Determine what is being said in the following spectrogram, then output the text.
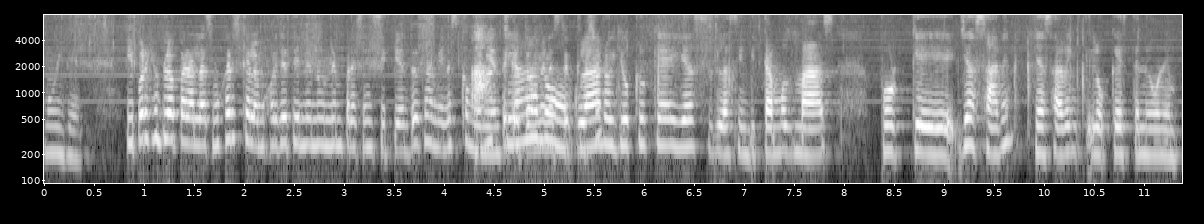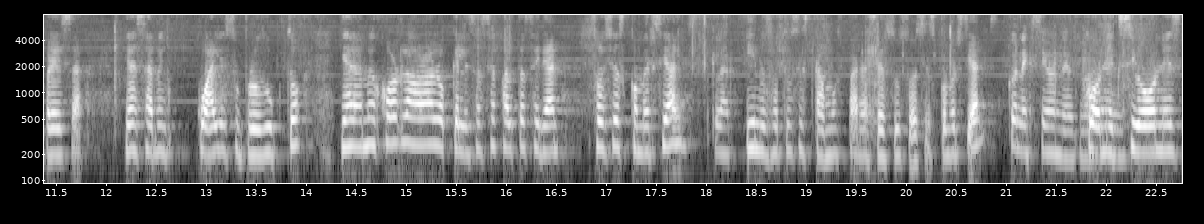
Muy bien. Y por ejemplo, para las mujeres que a lo mejor ya tienen una empresa incipiente, también es conveniente que tomen este curso. Claro, yo creo que a ellas las invitamos más porque ya saben, ya saben lo que es tener una empresa, ya saben cuál es su producto y a lo mejor ahora lo que les hace falta serían socios comerciales. Claro. Y nosotros estamos para ser sus socios comerciales. Conexiones, ¿no? Conexiones.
